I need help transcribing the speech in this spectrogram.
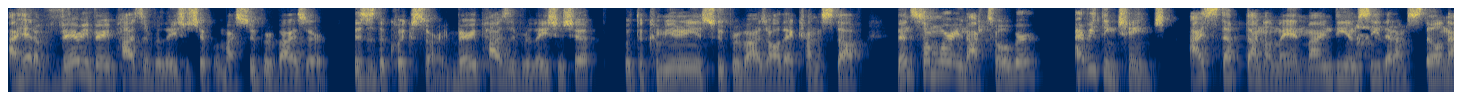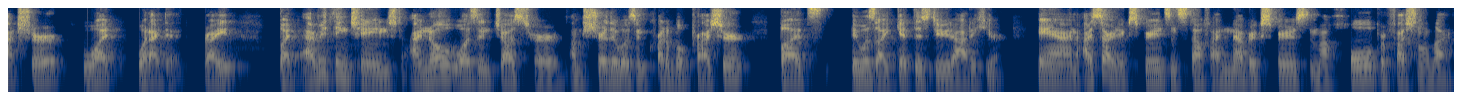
I had a very, very positive relationship with my supervisor this is the quick story. Very positive relationship with the community, the supervisor, all that kind of stuff. Then somewhere in October, everything changed. I stepped on a landmine DMC that I'm still not sure what what I did, right? But everything changed. I know it wasn't just her. I'm sure there was incredible pressure, but it was like get this dude out of here. And I started experiencing stuff I'd never experienced in my whole professional life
